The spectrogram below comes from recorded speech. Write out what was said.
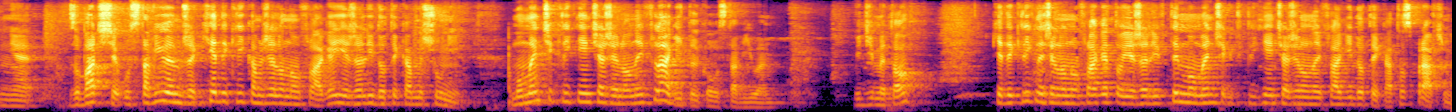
Nie. Zobaczcie, ustawiłem, że kiedy klikam zieloną flagę, jeżeli dotyka myszuni. W momencie kliknięcia zielonej flagi tylko ustawiłem. Widzimy to? Kiedy kliknę zieloną flagę, to jeżeli w tym momencie kliknięcia zielonej flagi dotyka, to sprawdźmy.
